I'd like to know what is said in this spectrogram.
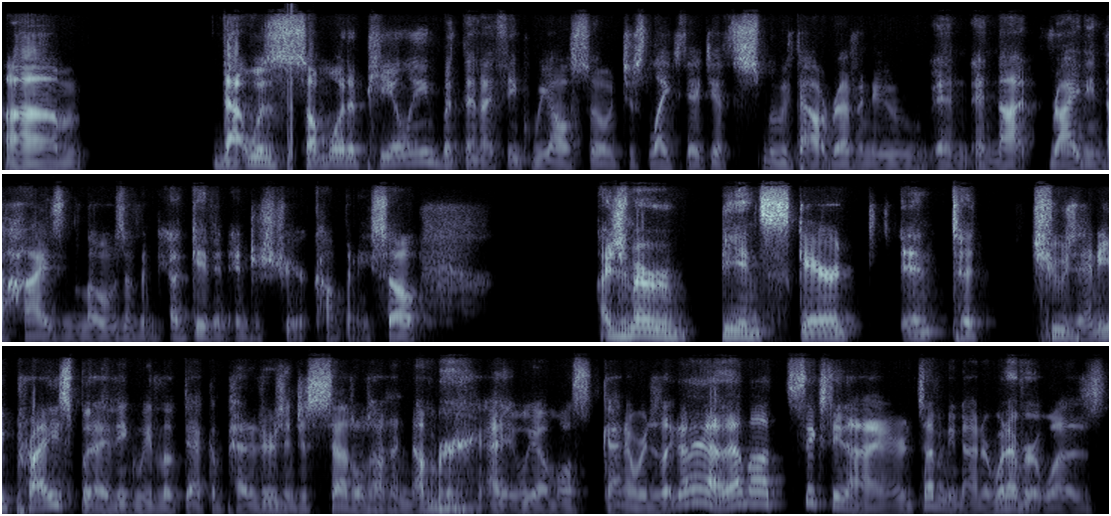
um, that was somewhat appealing, but then I think we also just liked the idea of smoothed out revenue and, and not riding the highs and lows of a given industry or company. So I just remember being scared in, to choose any price, but I think we looked at competitors and just settled on a number. I, we almost kind of were just like, oh yeah, about 69 or 79 or whatever it was.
